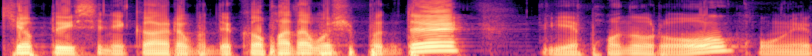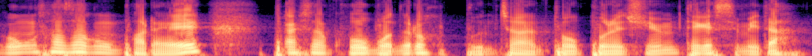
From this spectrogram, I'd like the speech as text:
기업도 있으니까 여러분들 그거 받아보실 분들 위에 번호로 010-4408-8395번으로 문자 한 통 보내주시면 되겠습니다.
